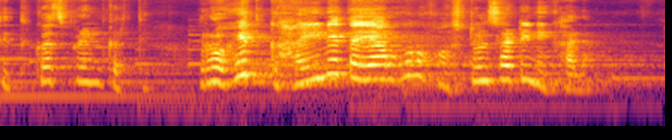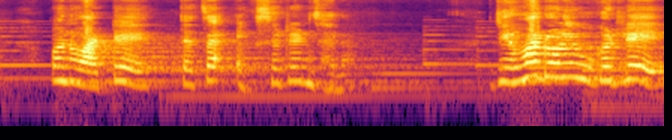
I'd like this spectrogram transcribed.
तितकंच प्रेम करते. रोहित घाईने तयार होऊन हॉस्टेलसाठी निघाला. पण वाटेत त्याचा ॲक्सिडेंट झाला. जेव्हा डोळे उघडले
